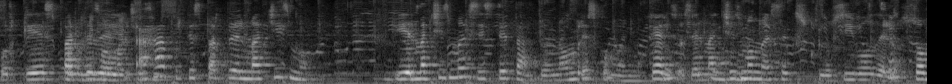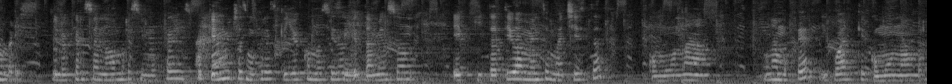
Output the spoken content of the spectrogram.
porque es parte del machismo. ajá, porque es parte del machismo. Y el machismo existe tanto en hombres como en mujeres, o sea, el machismo no es exclusivo de Sí. los hombres. Y lo ejercen hombres y mujeres, porque hay muchas mujeres que yo he conocido Sí. que también son equitativamente machistas, como una, una mujer, igual que como un hombre.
